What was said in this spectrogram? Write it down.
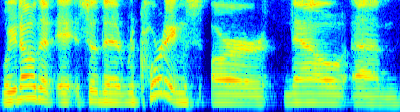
Well, you know that it, so the recordings are now um,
